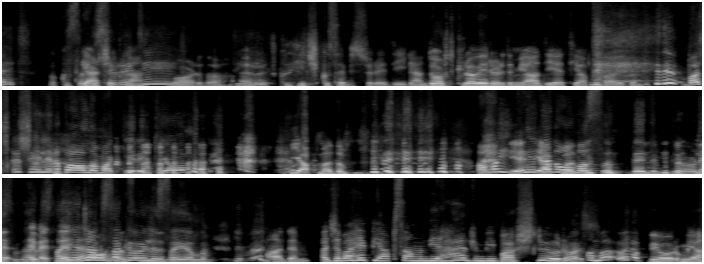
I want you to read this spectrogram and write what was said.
evet kısa bir süre Gerçekten değil. bu arada. Değil. Evet, hiç kısa bir süre değil. Yani 4 kilo verirdim ya diyet yapsaydım. Başka şeylere bağlamak gerekiyor. Yapmadım. Ama Diyet neden yapmadım. olmasın dedim Ne- diyorsun. Hani evet, sayacaksak öyle dedim. sayalım gibi. Madem acaba hep yapsam mı diye her gün bir başlıyorum Baş- ama yapmıyorum ya.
